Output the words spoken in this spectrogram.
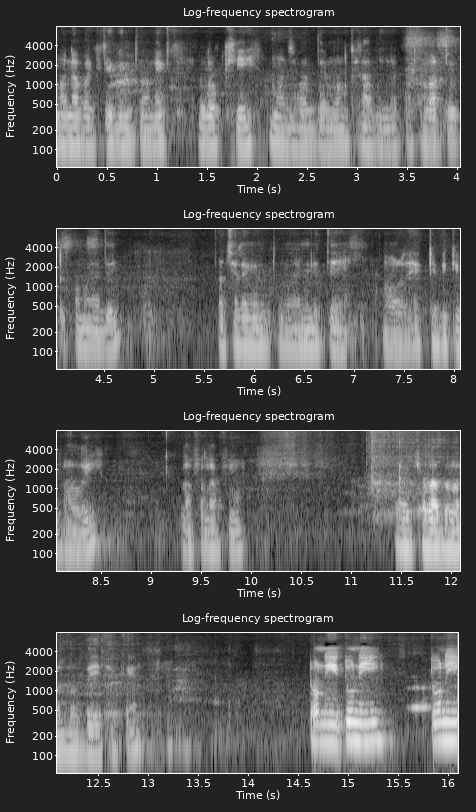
ময়না পাখিটা কিন্তু অনেক লক্ষ্মী। মাঝে মধ্যে মন খারাপ হলে কথাবার্তা একটু কমায় দেয়। তাছাড়া কিন্তু এমনিতে আমার অ্যাক্টিভিটি ভালোই, লাফালাফি খেলাধুলার মধ্যেই থাকে। Tony Tony Tony.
